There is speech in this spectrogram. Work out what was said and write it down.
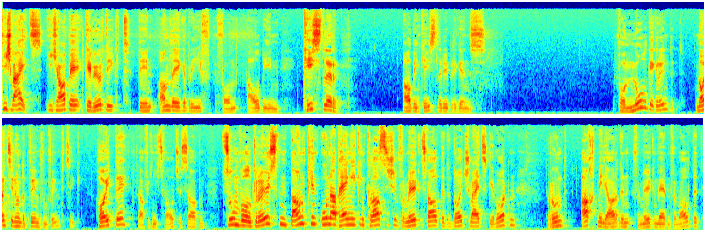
Die Schweiz. Ich habe gewürdigt den Anlegerbrief von Albin Kistler. Albin Kistler übrigens von null gegründet. 1955, heute, darf ich nichts Falsches sagen, zum wohl größten bankenunabhängigen klassischen Vermögensverwalter der Deutschschweiz geworden. Rund 8 Milliarden Vermögen werden verwaltet.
